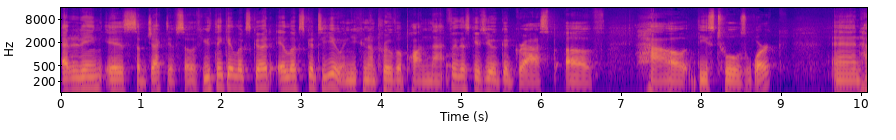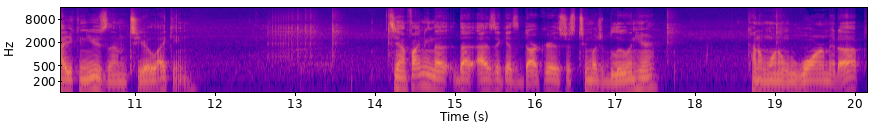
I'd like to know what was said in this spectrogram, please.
editing is subjective. So if you think it looks good, it looks good to you and you can improve upon that. Hopefully this gives you a good grasp of how these tools work and how you can use them to your liking. See, I'm finding that, that as it gets darker, there's just too much blue in here. Kind of want to warm it up,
